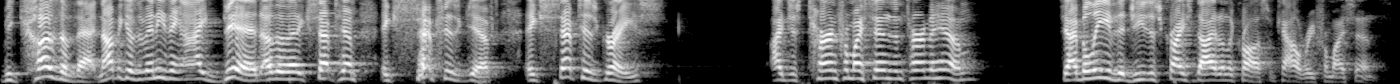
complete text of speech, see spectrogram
Because of that, not because of anything I did other than accept Him, accept His gift, accept His grace, I just turned from my sins and turned to Him. See, I believe that Jesus Christ died on the cross of Calvary for my sins.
